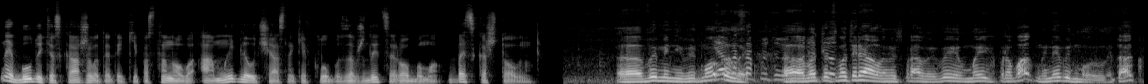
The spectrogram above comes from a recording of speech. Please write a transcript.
не будуть оскаржувати такі постанови. А ми для учасників клубу завжди це робимо безкоштовно. Е, Ви мені Я вас відмовили. запитую, А, ви от будете, з матеріалами справи ви в моїх правах мене відмовили, так?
